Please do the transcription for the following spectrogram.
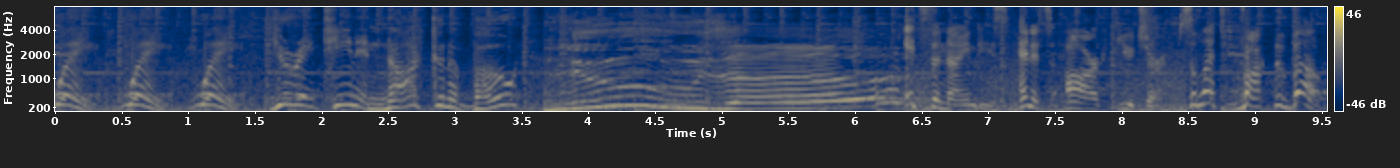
wait, wait, wait. You're 18 and not gonna vote? No! It's the 90s, and it's our future. So let's rock the vote.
